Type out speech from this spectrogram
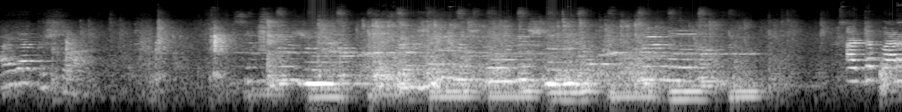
а я пішла. А тепер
